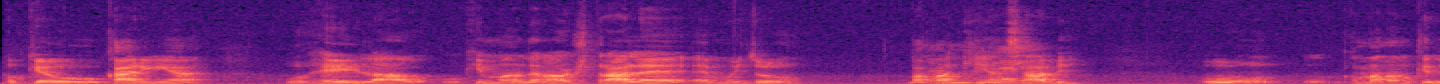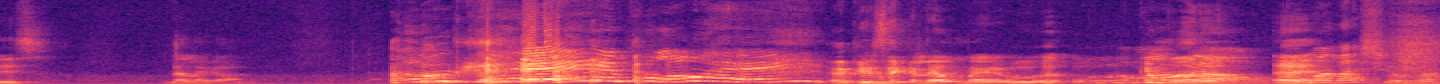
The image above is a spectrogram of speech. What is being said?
Porque o carinha, o rei lá, o que manda na Austrália é, é muito babaquinha, rei? sabe? O, o- Como é o nome que disse? Delegado. O rei! Ele falou o rei! Eu queria dizer que ele é o, o, o, O que manda. É. o manda-chuva.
